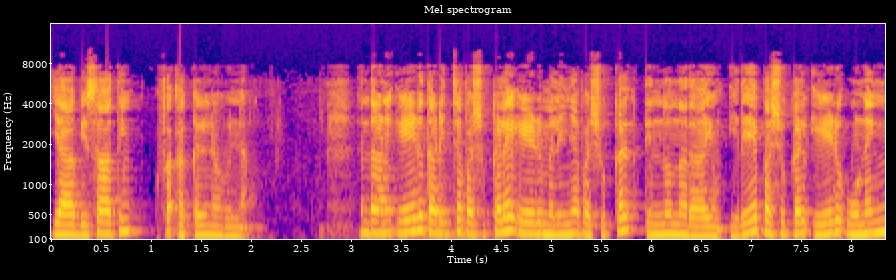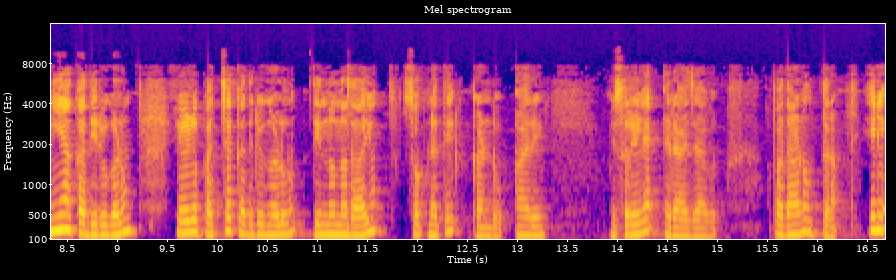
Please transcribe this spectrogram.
യാബിസാത്തിൻ ഫഅക്കൽനഹുന്ന എന്താണ്? ഏഴ് തടിച്ച പശുക്കളെ ഏഴ് മെലിഞ്ഞ പശുക്കൾ തിന്നുന്നതായും ഇതേ പശുക്കൾ ഏഴ് ഉണങ്ങിയ കതിരുകളും ഏഴ് പച്ച കതിരുകളും തിന്നുന്നതായും സ്വപ്നത്തിൽ കണ്ടു. ആര്? മിസ്രിലെ രാജാവ്. അപ്പം അതാണ് ഉത്തരം. ഇനി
